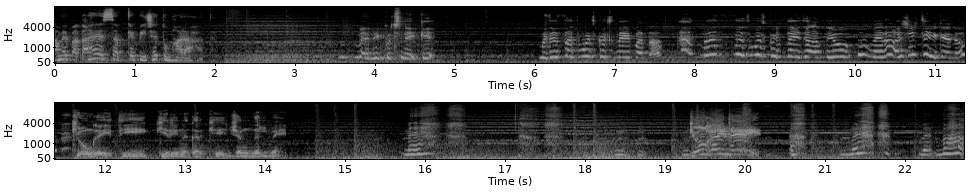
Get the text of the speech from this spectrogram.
हमें पता है इस सब के पीछे तुम्हारा हाथ। है मैंने कुछ नहीं किया। मुझे सचमुच कुछ नहीं पता। मैं सचमुच कुछ नहीं जानती हूँ। मेरा आशीष ठीक है ना? क्यों गई थी गिरिनगर के जंगल में? मैं क्यों गई थी? मैं मैं वहाँ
